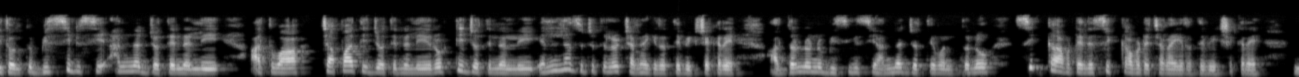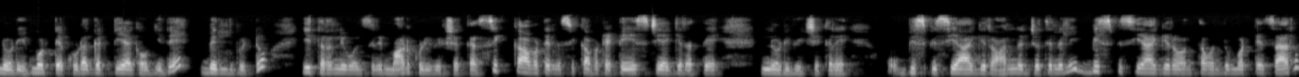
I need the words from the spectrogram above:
ಇದಂತೂ ಬಿಸಿ ಬಿಸಿ ಅನ್ನದ ಜೊತೆಯಲ್ಲಿ ಅಥವಾ ಚಪಾತಿ ಜೊತೆಯಲ್ಲಿ ರೊಟ್ಟಿ ಜೊತೆಯಲ್ಲಿ ಎಲ್ಲದ್ರ ಜೊತೆಲೂ ಚೆನ್ನಾಗಿರುತ್ತೆ ವೀಕ್ಷಕರೇ. ಅದರಲ್ಲೂ ಬಿಸಿ ಬಿಸಿ ಅನ್ನದ ಜೊತೆ ಅಂತೂ ಸಿಕ್ಕಾಬಟ್ಟೆ ಅಂದರೆ ಸಿಕ್ಕಾಬಟ್ಟೆ ಚೆನ್ನಾಗಿರುತ್ತೆ ವೀಕ್ಷಕರೇ. ನೋಡಿ ಮೊಟ್ಟೆ ಕೂಡ ಗಟ್ಟಿಯಾಗಿ ಹೋಗಿದೆ, ಬೆಂದ್ಬಿಟ್ಟು. ಈ ಥರ ನೀವು ಒಂದ್ಸರಿ ಮಾಡ್ಕೊಳ್ಳಿ ವೀಕ್ಷಕ. ಸಿಕ್ಕಾಬಟ್ಟೆ ಅಂದರೆ ಸಿಕ್ಕಾಬಟ್ಟೆ ಟೇಸ್ಟಿಯಾಗಿರುತ್ತೆ. ನೋಡಿ ವೀಕ್ಷಕರೇ ಬಿಸಿ ಬಿಸಿಯಾಗಿರೋ ಅನ್ನದ ಜೊತೆಯಲ್ಲಿ ಬಿಸಿ ಬಿಸಿಯಾಗಿರೋ ಅಂಥ ಒಂದು ಮೊಟ್ಟೆ ಸಾರು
